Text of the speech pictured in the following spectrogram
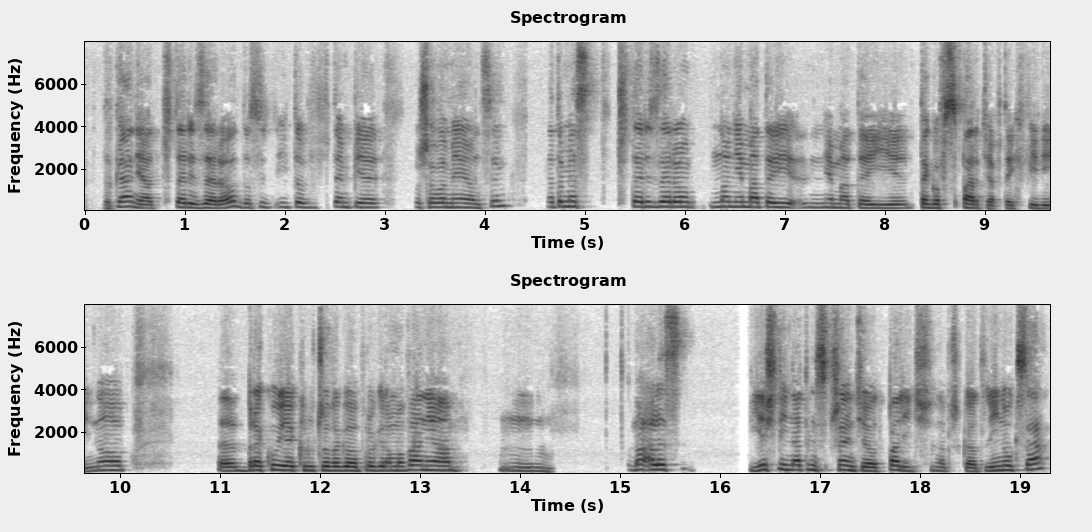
dogania 4.0 dosyć, i to w tempie oszałamiającym. Natomiast 4.0 no nie ma, tej, nie ma tej, tego wsparcia w tej chwili. No, e, brakuje kluczowego oprogramowania. mm, No ale jeśli na tym sprzęcie odpalić na przykład Linuxa,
